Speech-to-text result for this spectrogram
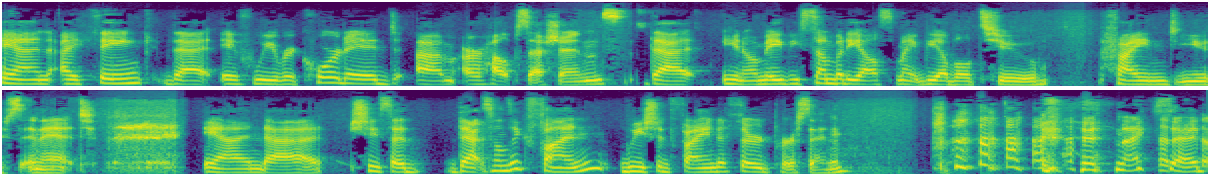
And I think that if we recorded um, our help sessions that you know maybe somebody else might be able to find use in it and uh, she said that sounds like fun we should find a third person and i said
